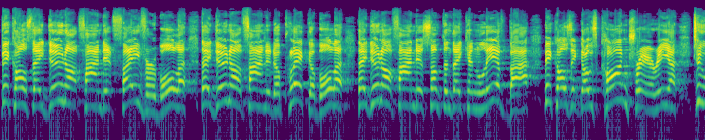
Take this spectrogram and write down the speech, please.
because they do not find it favorable, they do not find it applicable, they do not find it something they can live by because it goes contrary uh, to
